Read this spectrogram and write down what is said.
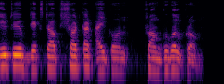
YouTube desktop shortcut icon from Google Chrome.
